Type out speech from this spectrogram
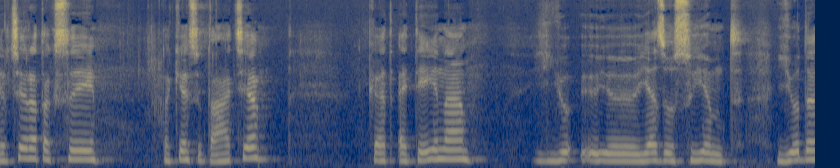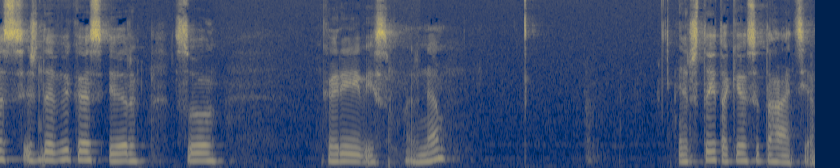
Ir čia yra toksai, tokia situacija, kad ateina Jėzaus suimt Judas išdavikas ir su kareiviais, ar ne? Ir štai tokia situacija.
